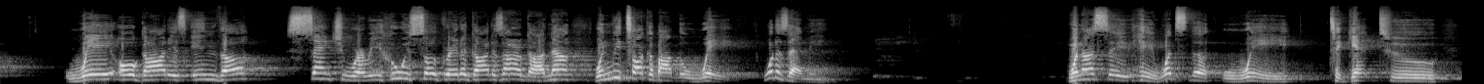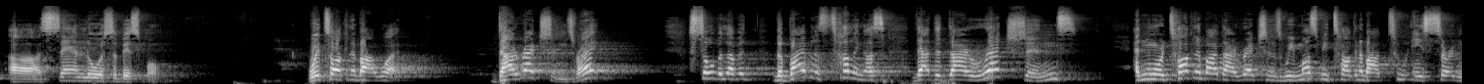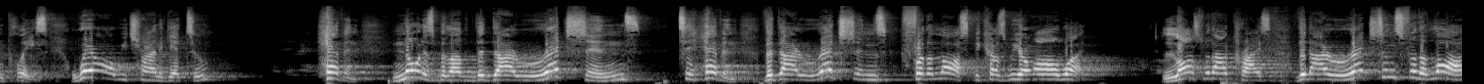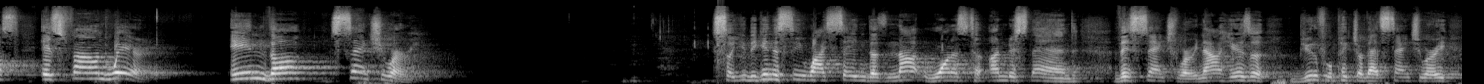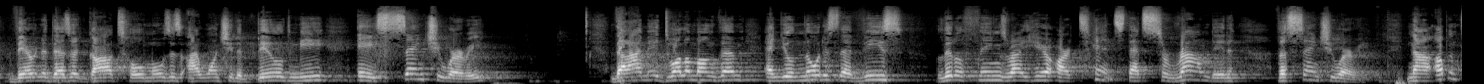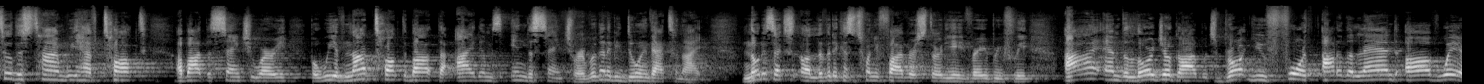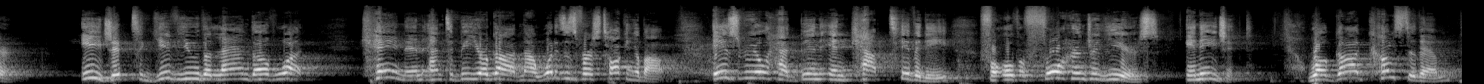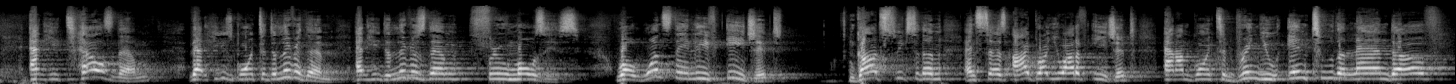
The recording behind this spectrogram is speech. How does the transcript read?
Way, O God, is in the sanctuary. Who is so great a God as our God? Now, when we talk about the way, what does that mean? When I say, hey, what's the way to get to uh, San Luis Obispo. We're talking about what? Directions, right? So, beloved, the Bible is telling us that the directions, and when we're talking about directions, we must be talking about to a certain place. Where are we trying to get to? Heaven. Notice, beloved, the directions to heaven, the directions for the lost, because we are all what? Lost without Christ. The directions for the lost is found where? In the sanctuary. So you begin to see why Satan does not want us to understand this sanctuary. Now, here's a beautiful picture of that sanctuary. There in the desert, God told Moses, I want you to build me a sanctuary that I may dwell among them. And you'll notice that these little things right here are tents that surrounded the sanctuary. Now, up until this time, we have talked about the sanctuary, but we have not talked about the items in the sanctuary. We're going to be doing that tonight. Notice uh, Leviticus 25, verse 38, very briefly. I am the Lord your God, which brought you forth out of the land of where? Egypt, to give you the land of what? Canaan and to be your God. Now, what is this verse talking about? Israel had been in captivity for over 400 years in Egypt. Well, God comes to them and he tells them that he's going to deliver them, and he delivers them through Moses. Well, once they leave Egypt, God speaks to them and says, I brought you out of Egypt, and I'm going to bring you into the land of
